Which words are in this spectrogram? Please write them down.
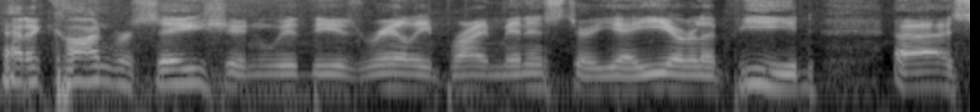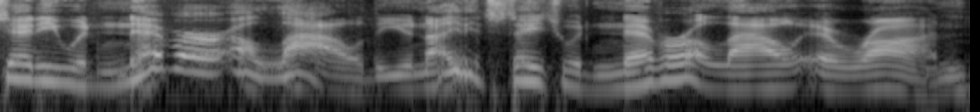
had a conversation with the Israeli Prime Minister Yair Lapid. Uh, said he would never allow the United States would never allow Iran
